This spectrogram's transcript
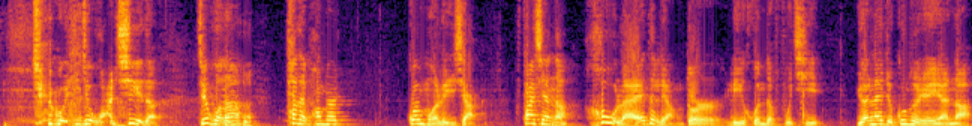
结果余秀华气的，结果呢，他在旁边观摩了一下，发现呢，后来的两对离婚的夫妻，原来这工作人员呢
